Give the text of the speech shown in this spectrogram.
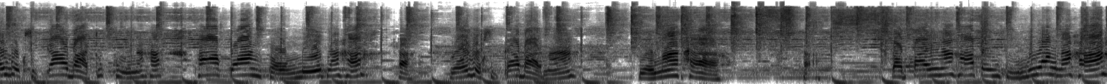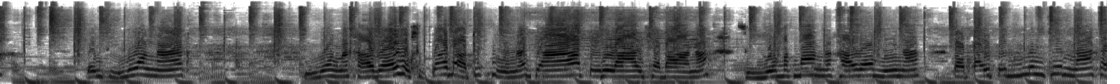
169 บาททุกผืนนะคะ ผ้ากว้าง 2 เมตรนะคะค่ะ169 บาทนะสวยมากค่ะค่ะ ต่อไปนะคะเป็นสีม่วงนะคะ เป็นสีม่วงนะ สีม่วงนะคะ 169 บาททุกผืนนะจ๊ะ เป็นลายชบานะ สีเยอะมากๆนะคะ รอบนี้นะ ต่อไปเป็นม่วงเข้มนะ ใคร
